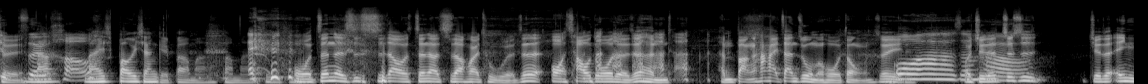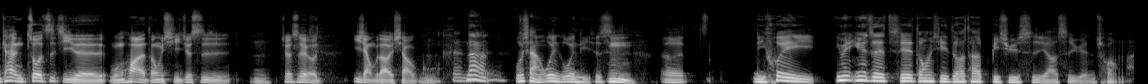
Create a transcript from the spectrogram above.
对，真好，来抱一箱给爸妈，爸妈。我真的是吃到真的吃到快吐了，真的哇，超多的，真的很很棒。他还赞助我们活动，所以哇，我觉得就是觉得哎，你看做自己的文化的东西，就是嗯，就是有意想不到的效果。那我想问一个问题，就是嗯呃，你会因为因为这这些东西都它必须是要是原创嘛？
